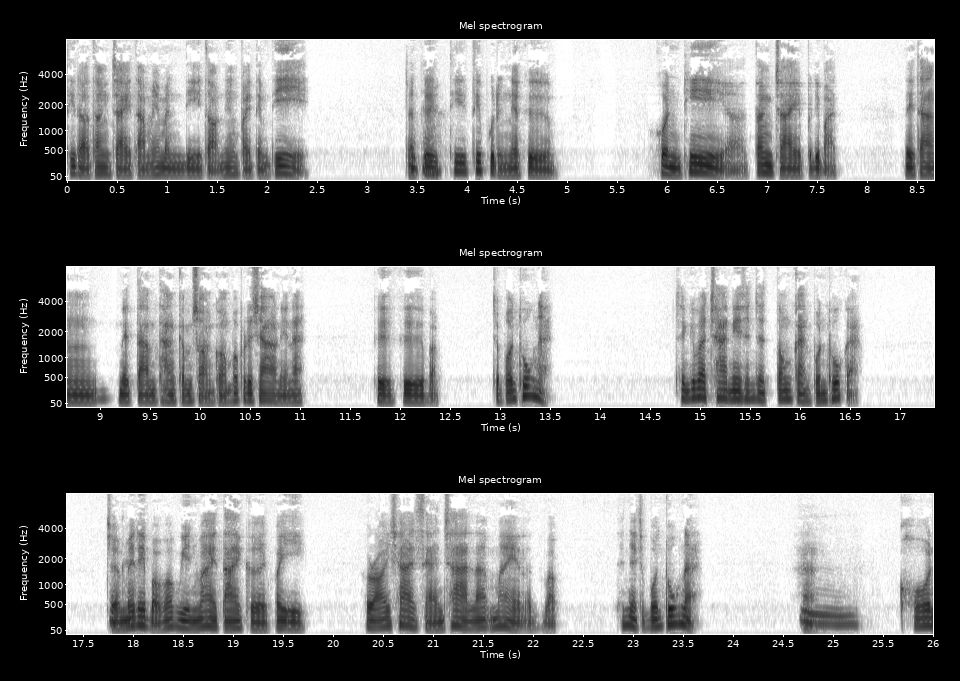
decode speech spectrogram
ที่เราตั้งใจทำให้มันดีต่อเนื่องไปเต็มที่แต่คือที่ที่พูดถึงเนี่ยคือ คนที่ตั้งใจปฏิบัติในทางในตามทางคำสอนของพระพุทธเจ้าเนี่ยนะ คือคือแบบจะพ้นทุกข์นะ ฉันคิดว่าชาตินี้ฉันจะต้องการพ้นทุกข์อะจะไม่ได้บอกว่าเวียนว่ายตายเกิดไปอีก ร้อยชาติแสนชาติแล้วไม่แบบฉันอยากจะพ้นทุกข์น่ะอ่าคน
